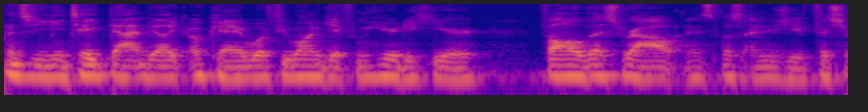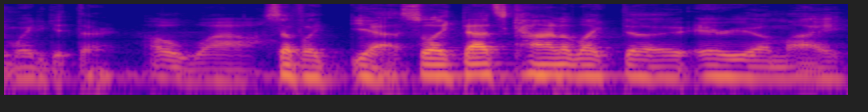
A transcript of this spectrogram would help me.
And so you can take that and be like, okay, well, if you want to get from here to here, follow this route, and it's the most energy efficient way to get there Oh wow. stuff like yeah so like that's kind of like the area my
